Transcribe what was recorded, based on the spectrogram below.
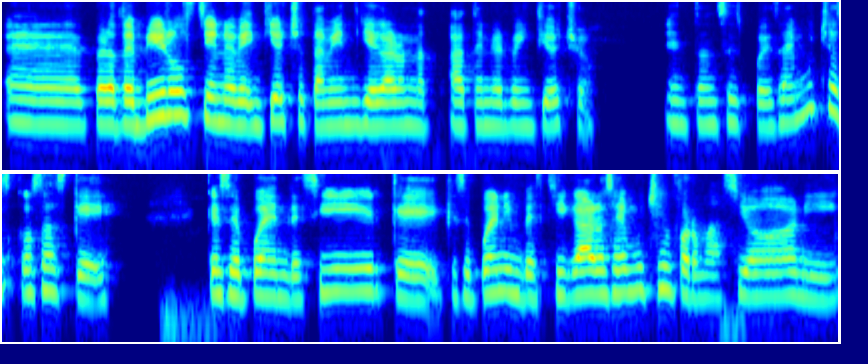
Eh, pero The Beatles tiene 28, también llegaron a, a tener 28. Entonces, pues hay muchas cosas que, que se pueden decir, que, que se pueden investigar, o sea, hay mucha información y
